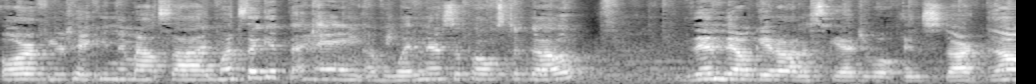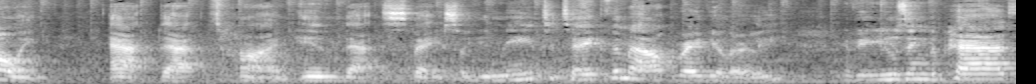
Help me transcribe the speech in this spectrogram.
or if you're taking them outside, once they get the hang of when they're supposed to go, then they'll get on a schedule and start going at that time in that space. So you need to take them out regularly. If you're using the pads,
